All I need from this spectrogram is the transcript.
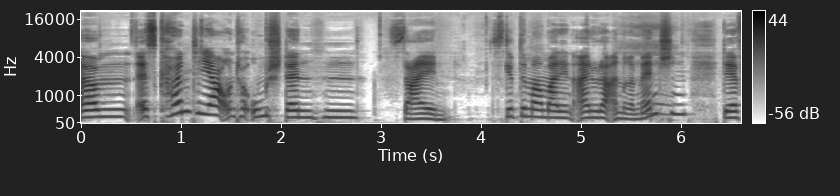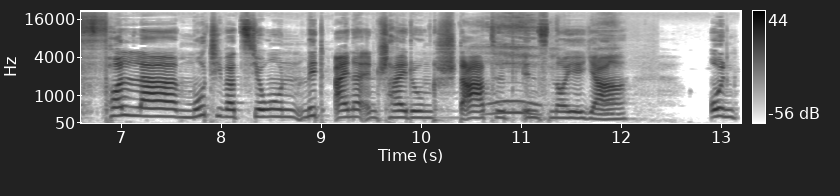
Ähm, es könnte ja unter Umständen sein. Es gibt immer mal den ein oder anderen Menschen, der voller Motivation mit einer Entscheidung startet ins neue Jahr. Und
